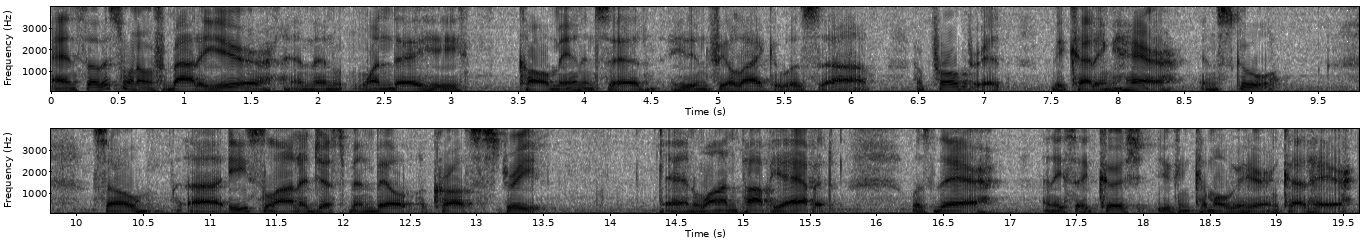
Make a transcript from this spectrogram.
And so this went on for about a year. And then one day he called me in and said he didn't feel like it was uh, appropriate to be cutting hair in school. So, uh, East Lawn had just been built across the street. And Juan Papi Abbott was there. And he said, Kush, you can come over here and cut hair.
